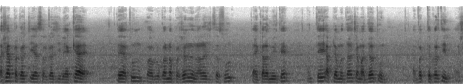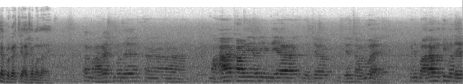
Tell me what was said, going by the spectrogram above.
अशा प्रकारची या सरकारची व्याख्या आहे. त्यातून लोकांना प्रचंड नाराजीचा सूर ऐकायला मिळते आणि ते आपल्या मतदानाच्या माध्यमातून व्यक्त करतील अशा प्रकारची आशा मला आहे. महाराष्ट्रामध्ये महाकाळी आणि इंडिया याच्या जे चालू आहे आणि बारामतीमध्ये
